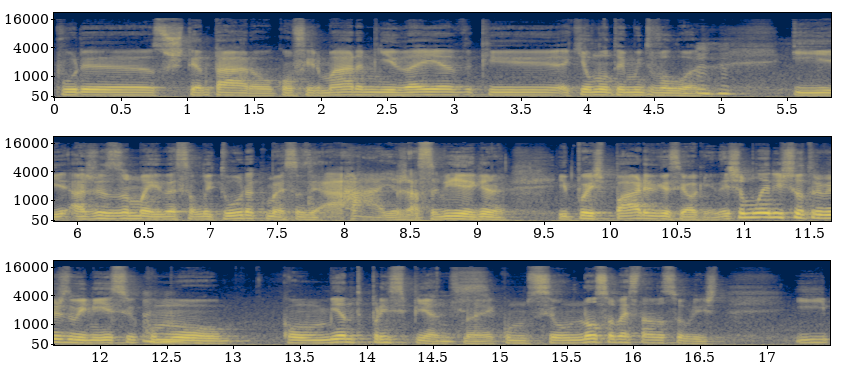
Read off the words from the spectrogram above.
por eh, sustentar ou confirmar a minha ideia de que aquilo não tem muito valor. Uhum. E às vezes, a meio dessa leitura, começo a dizer, ah, eu já sabia que. era." E depois paro e digo assim, ok, deixa-me ler isto outra vez do início, como com mente principiante, Uhum. Isso. não é? Como se eu não soubesse nada sobre isto. E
